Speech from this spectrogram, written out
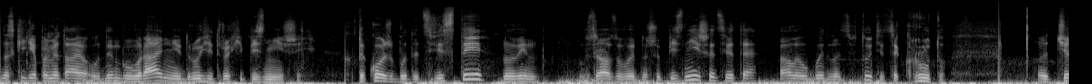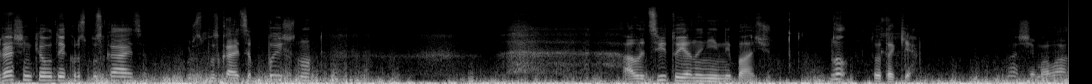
наскільки я пам'ятаю, один був ранній, другий трохи пізніший. Також буде цвісти, ну він зразу видно, що пізніше цвіте, але обидва цвітуть і це круто. От черешенька от як розпускається, розпускається пишно. Але цвіту я на ній не бачу. Ну, то таке. Вона ще мала.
